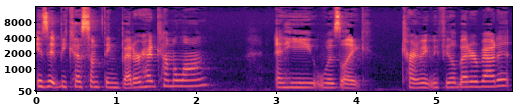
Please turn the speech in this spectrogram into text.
is it because something better had come along and he was like trying to make me feel better about it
